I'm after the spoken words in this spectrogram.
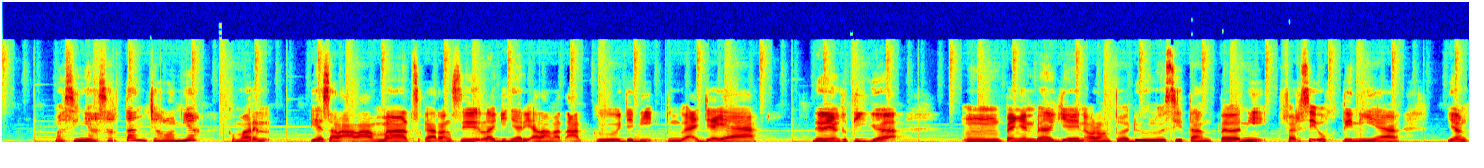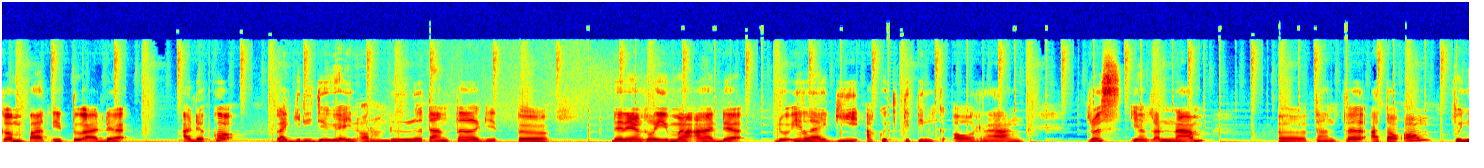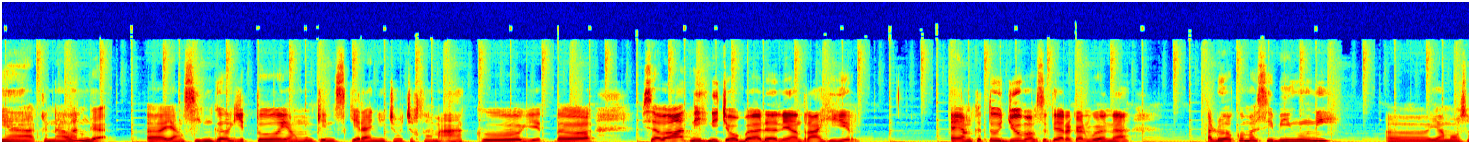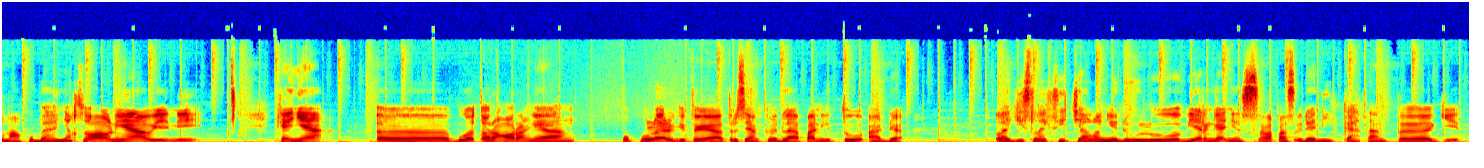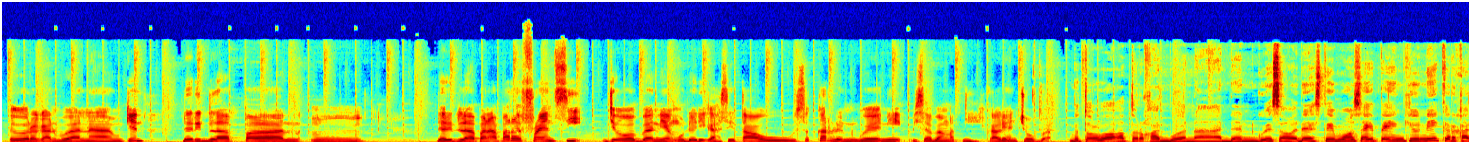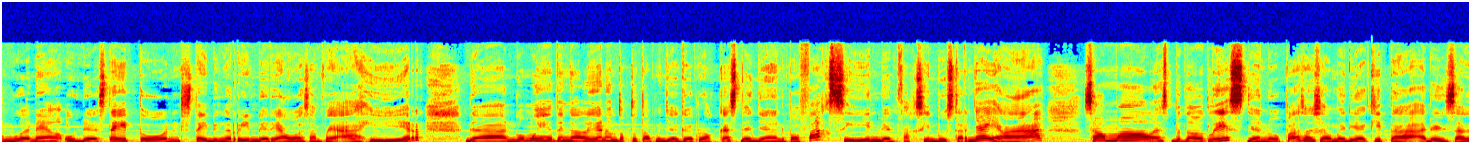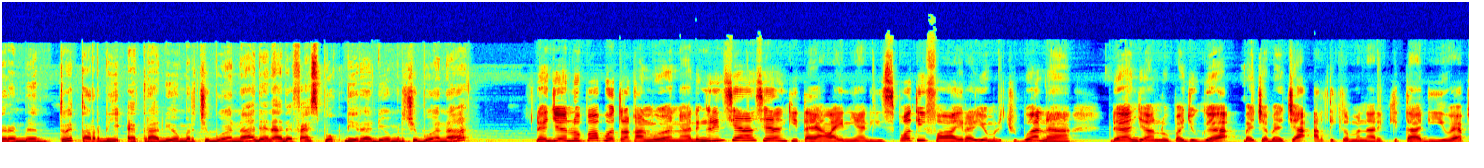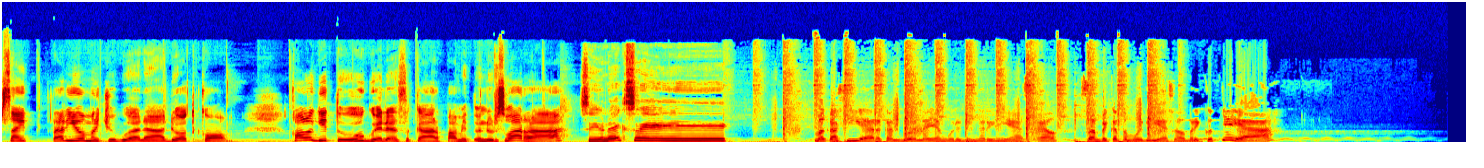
masih nyasar tan calonnya kemarin dia salah alamat. Sekarang sih lagi nyari alamat aku. Jadi tunggu aja ya. Dan yang ketiga hmm, pengen bahagiain orang tua dulu sih tante. Nih versi ukti nih ya. Yang keempat itu ada ada kok lagi dijagain orang dulu tante gitu. Dan yang kelima ada doi lagi aku titipin ke orang. Terus yang keenam, eh, tante atau om punya kenalan nggak eh, yang single gitu, yang mungkin sekiranya cocok sama aku gitu. Bisa banget nih dicoba dan yang terakhir, eh yang ketujuh maksudnya rekan buana. Aduh aku masih bingung nih. Eh, yang mau sama aku banyak soalnya, wih ini kayaknya eh buat orang-orang yang populer gitu ya. Terus yang kedelapan itu ada lagi seleksi calonnya dulu biar nggak nyesel pas udah nikah tante gitu rekan buana mungkin dari delapan hmm, dari delapan apa referensi jawaban yang udah dikasih tahu Sekar dan gue nih bisa banget nih kalian coba. Betul banget tuh rekan Buana. Dan gue sama Desti mau say thank you nih ke rekan Buana yang udah stay tune Stay dengerin dari awal sampai akhir. Dan gue mau ingetin kalian untuk tetap menjaga prokes Dan jangan lupa vaksin dan vaksin boosternya ya. Sama last but not least Jangan lupa sosial media kita. Ada Instagram dan Twitter di @radiomercubuana Dan ada Facebook di Radio Mercubuana Dan jangan lupa buat rekan Buana dengerin siaran-siaran kita yang lainnya di Spotify, Radio Mercu Buana. Dan jangan lupa juga baca-baca artikel menarik kita di website radiomercubuana.com. Kalau gitu, gue dan Sekar pamit undur suara. See you next week Makasih ya rekan Buana yang udah dengerin ISL. Sampai ketemu di ISL berikutnya ya.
